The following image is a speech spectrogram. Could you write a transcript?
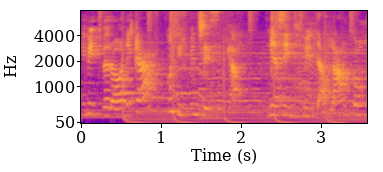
Ich bin Veronika und ich bin Jessica. Wir sind heute am Langgang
